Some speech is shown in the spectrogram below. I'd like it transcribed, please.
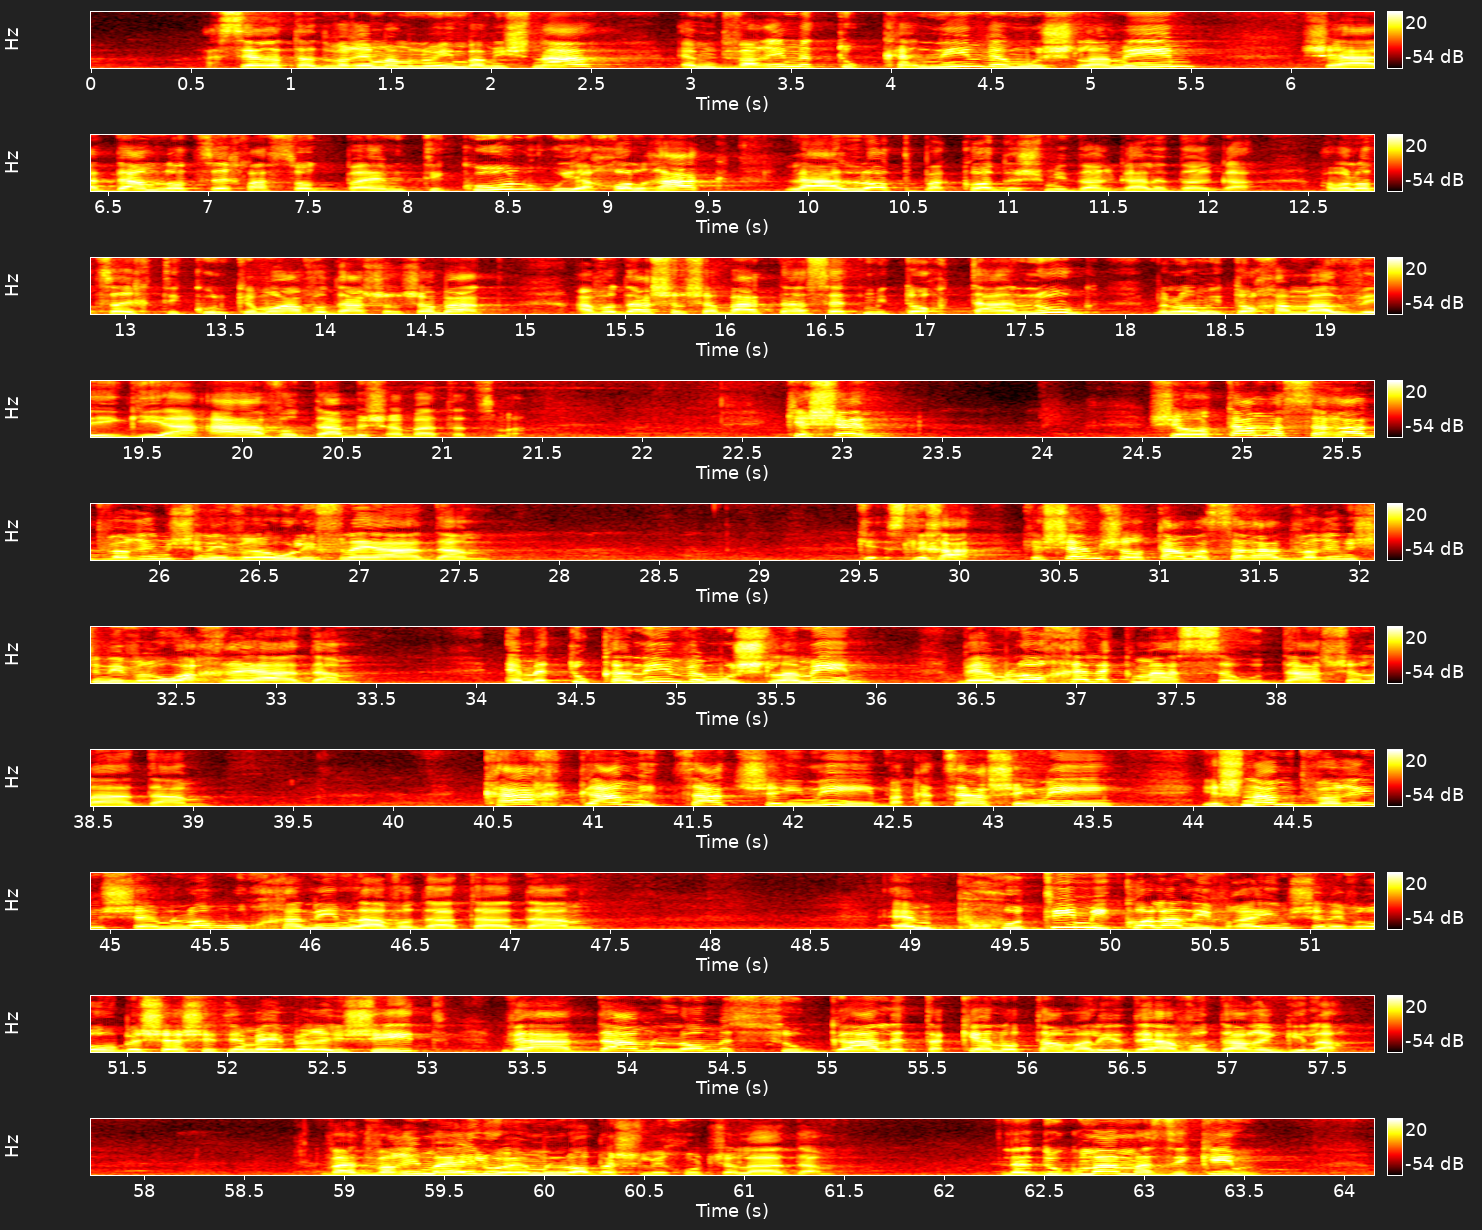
עשרת הדברים המנויים במשנה, הם דברים מתוקנים ומושלמים שהאדם לא צריך לעשות בהם תיקון, הוא יכול רק לעלות בקודש מדרגה לדרגה, אבל לא צריך תיקון, כמו עבודה של שבת. עבודה של שבת נעשית מתוך תענוג ולא מתוך עמל והגיעה, העבודה בשבת עצמה. כשם שאותם עשרה דברים שנבראו לפני האדם, סליחה, כשם שאותם עשרה דברים שנבראו אחרי האדם, הם מתוקנים ומושלמים והם לא חלק מהסעודה של האדם, כך גם מצד שני, בקצה השני, ישנם דברים שהם לא מוכנים לעבודת האדם, הם פחותים מכל הנבראים שנבראו בששת ימי בראשית, והאדם לא מסוגל לתקן אותם על ידי עבודה רגילה. והדברים האלו הם לא בשליחות של האדם. לדוגמה, מזיקים.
